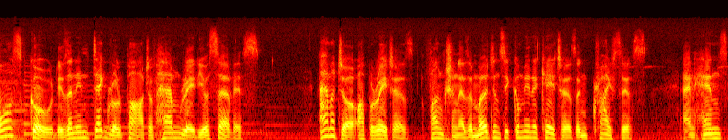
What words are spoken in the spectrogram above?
Morse code is an integral part of ham radio service. Amateur operators function as emergency communicators in crisis, and hence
